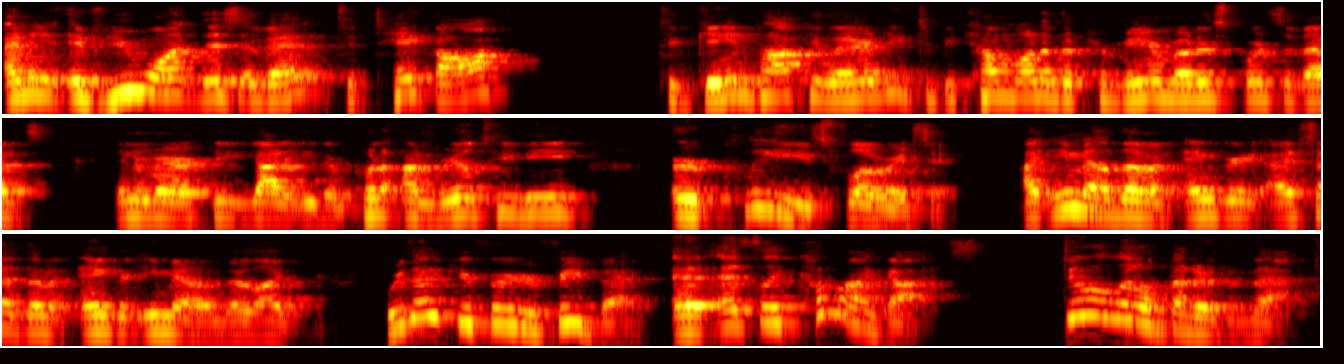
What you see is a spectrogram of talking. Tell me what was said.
I mean, if you want this event to take off, to gain popularity, to become one of the premier motorsports events in America, you got to either put it on real TV or please FloRacing. I emailed them an angry, I sent them an angry email, and they're like, "We thank you for your feedback." And it's like, come on, guys, do a little better than that,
